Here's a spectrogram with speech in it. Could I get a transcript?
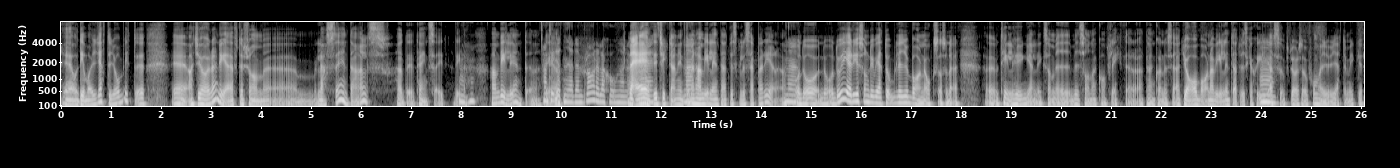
Eh, och det var jättejobbigt eh, eh, att göra det eftersom eh, Lasse inte alls hade tänkt sig det. Mhm. Han ville inte Han det. tyckte att ni hade en bra relation? Eller? Nej, det tyckte han inte. Nej. Men han ville inte att vi skulle separera. Nej. Och då, då, då är det ju som du vet, då blir ju barnen också sådär tillhyggen liksom i, vid sådana konflikter. Att han kunde säga att jag och barnen vill inte att vi ska skiljas. Mm. Så får man ju jättemycket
